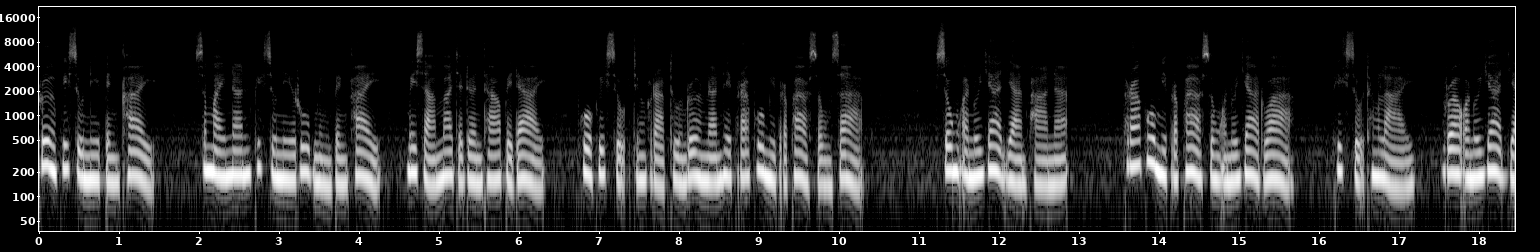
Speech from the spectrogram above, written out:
เรื่องภิกษุณีเป็นไข้ สมัยนั้นภิกษุณีรูปหนึ่งเป็นไข้ไม่สามารถจะเดินเท้าไปได้พวกภิกษุจึงกราบทูลเรื่องนั้นให้พระผู้มีพระภาคทรงทราบ ทรงอนุญาตยานพานะ พระผู้มีพระภาคทรงอนุญาตว่า ภิกษุทั้งหลาย เราอนุญาตย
